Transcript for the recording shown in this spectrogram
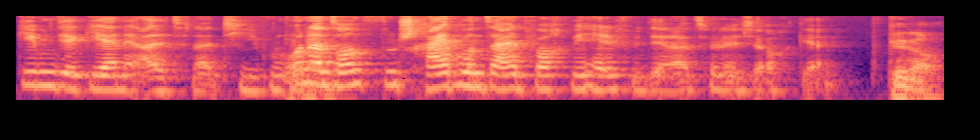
geben dir gerne Alternativen. Genau. Und ansonsten schreib uns einfach, wir helfen dir natürlich auch gern. Genau.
